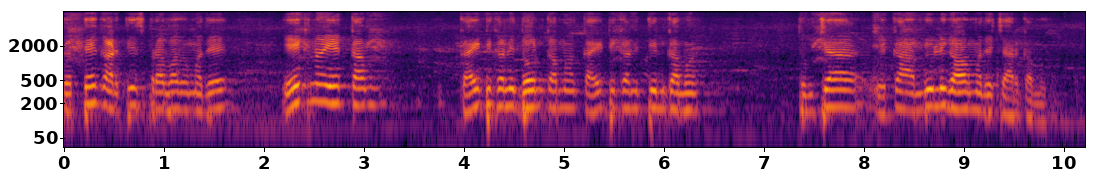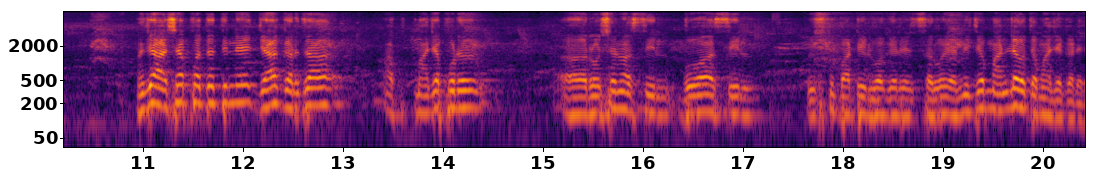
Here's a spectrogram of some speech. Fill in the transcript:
प्रत्येक अडतीस प्रभागामध्ये एक ना एक काम काही ठिकाणी दोन कामं काही ठिकाणी तीन कामं तुमच्या एका आंबिवली गावामध्ये चार कामं. म्हणजे अशा पद्धतीने ज्या गरजा आप- माझ्यापुढं रोशन असतील बुवा असतील विष्णू पाटील वगैरे सर्व यांनी जे मांडल्या होत्या माझ्याकडे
